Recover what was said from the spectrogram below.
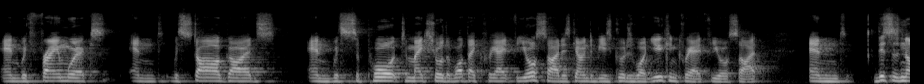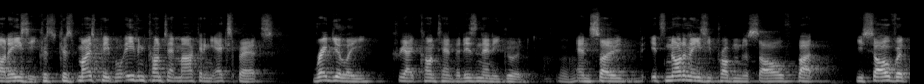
and with frameworks and with style guides and with support to make sure that what they create for your site is going to be as good as what you can create for your site. And this is not easy because because most people, even content marketing experts, regularly create content that isn't any good. Mm-hmm. And so it's not an easy problem to solve, but you solve it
